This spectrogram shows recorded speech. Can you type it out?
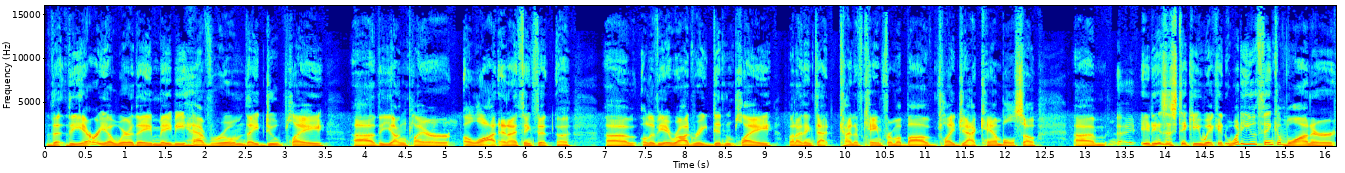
the the area where they maybe have room, they do play uh, the young player a lot, and I think that. Uh, uh, Olivier Rodrigue didn't play, but I think that kind of came from above. Played Jack Campbell, so um, it is a sticky wicket. What do you think of Wanner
